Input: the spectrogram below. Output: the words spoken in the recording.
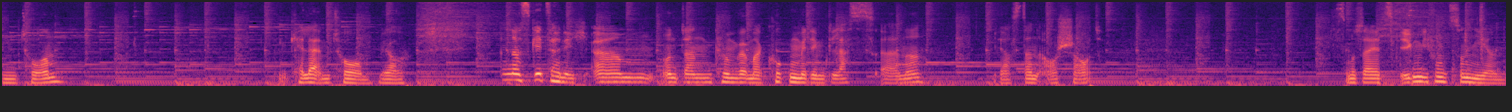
Im Turm. Ein Keller im Turm, ja. Das geht ja nicht. Ähm, und dann können wir mal gucken mit dem Glas, äh, ne? Wie das dann ausschaut. Das muss ja jetzt irgendwie funktionieren.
